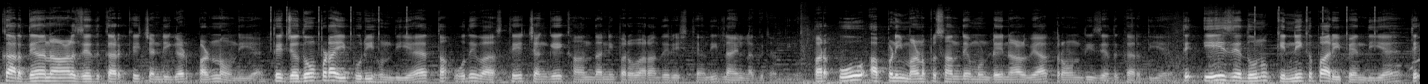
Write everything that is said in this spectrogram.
ਘਰਦਿਆਂ ਨਾਲ ਜ਼ਿੱਦ ਕਰਕੇ ਚੰਡੀਗੜ੍ਹ ਪੜ੍ਹਨ ਆਉਂਦੀ ਹੈ ਤੇ ਜਦੋਂ ਪੜ੍ਹਾਈ ਪੂਰੀ ਹੁੰਦੀ ਹੈ ਤਾਂ ਉਹਦੇ ਵਾਸਤੇ ਚੰਗੇ ਖਾਨਦਾਨੀ ਪਰਿਵਾਰਾਂ ਦੇ ਰਿਸ਼ਤਿਆਂ ਦੀ ਲਾਈਨ ਲੱਗ ਜਾਂਦੀ ਹੈ। ਪਰ ਉਹ ਆਪਣੀ ਮਨਪਸੰਦ ਦੇ ਮੁੰਡੇ ਨਾਲ ਵਿਆਹ ਕਰਾਉਣ ਦੀ ਜ਼ਿੱਦ ਕਰਦੀ ਹੈ ਤੇ ਇਹ ਜ਼ਿੱਦ ਉਹਨੂੰ ਕਿੰਨੀ ਕੁ ਭਾਰੀ ਪੈਂਦੀ ਹੈ ਤੇ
